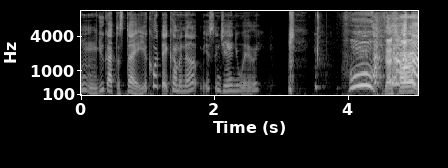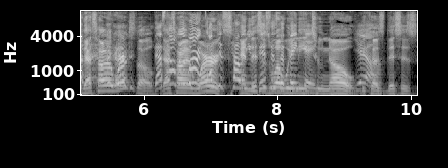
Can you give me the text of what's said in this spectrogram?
Mm-mm. You got to stay. Your court date coming up. It's in January. Whew, that's how that's how it works, though. That's That's, how it how, works. it I'm works. just telling and you, this, this is is what we thinking. need to know Yeah. because this is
